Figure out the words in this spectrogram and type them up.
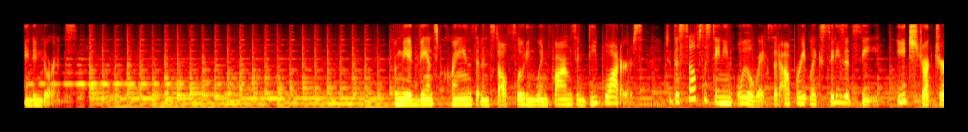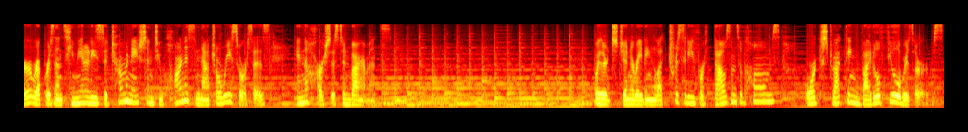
and endurance. From the advanced cranes that install floating wind farms in deep waters to the self sustaining oil rigs that operate like cities at sea, each structure represents humanity's determination to harness natural resources in the harshest environments. Whether it's generating electricity for thousands of homes or extracting vital fuel reserves,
